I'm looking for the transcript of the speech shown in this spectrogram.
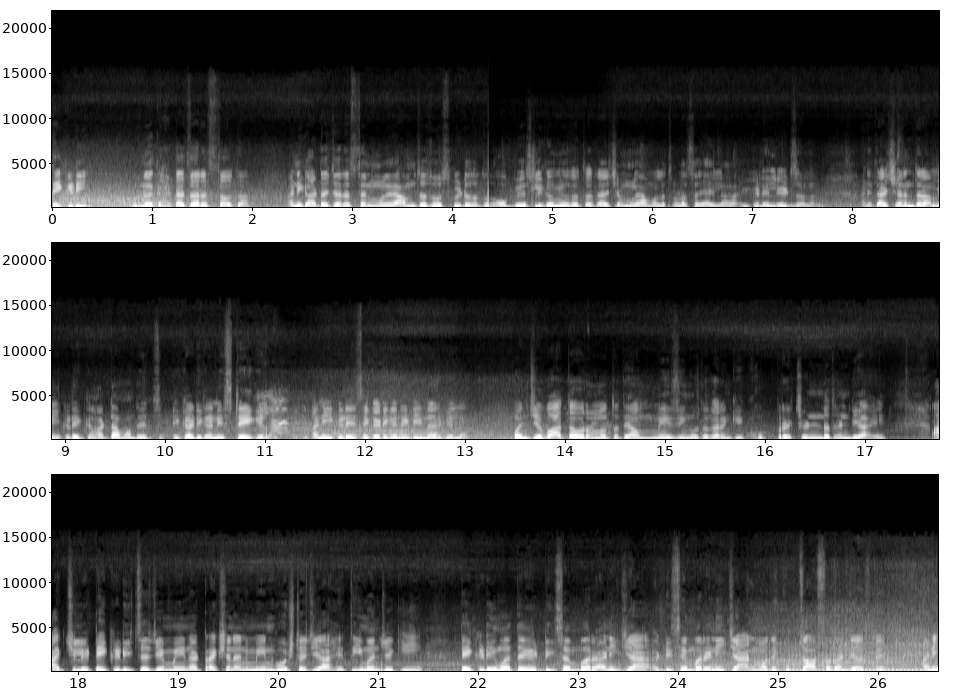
टेकडी पूर्ण घाटाचा रस्ता होता. आणि घाटाच्या रस्त्यांमुळे आमचा जो स्पीड होता तो ऑब्वियसली कमी होत होता. त्याच्यामुळे आम्हाला थोडासा यायला इकडे लेट झाला. आणि त्याच्यानंतर आम्ही इकडे घाटामध्येच एका ठिकाणी स्टे केला. आणि इकडेच एका ठिकाणी डिनर केलं. पण जे वातावरण होतं ते अमेझिंग होतं. कारण की खूप प्रचंड थंडी आहे. ॲक्च्युली टेकडीचं जे मेन अट्रॅक्शन आणि मेन गोष्ट जी आहे ती म्हणजे की टेकडीमध्ये डिसेंबर आणि जॅ डिसेंबर आणि जॅनमध्ये खूप जास्त थंडी असते. आणि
